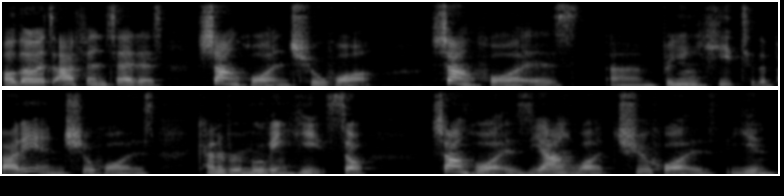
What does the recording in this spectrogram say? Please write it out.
although it's often said as shang huo and qu huo. Shang huo is um, bringing heat to the body, and qu huo is kind of removing heat. So shang huo is yang, while qu huo is yin.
